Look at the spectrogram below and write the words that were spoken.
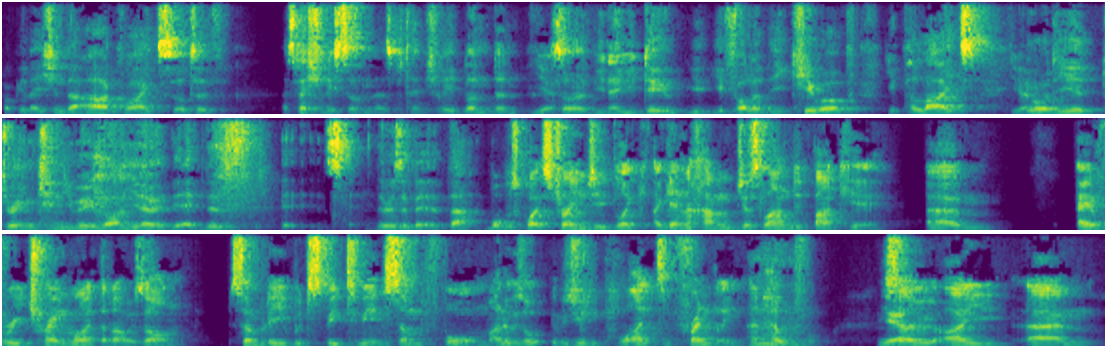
population that are quite sort of especially Southerners potentially London. Yeah. sort of you know you do you, you follow you queue up you're polite Yeah. you order your drink and you move on. You know there's there is a bit of that what was quite strange, like again, having just landed back here, um, every train ride that I was on, somebody would speak to me in some form, and it was it was usually polite and friendly and helpful. Mm. Yeah. So I um,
